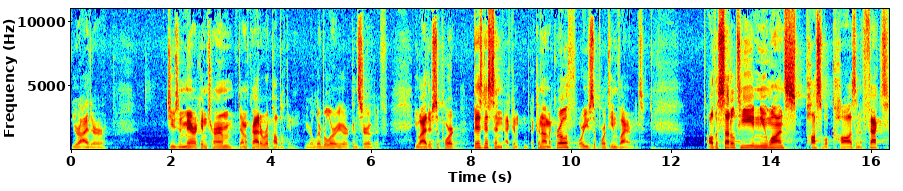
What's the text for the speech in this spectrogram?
You're either, to use an American term, Democrat or Republican. You're a liberal or you're a conservative. You either support business and econ- economic growth or you support the environment. All the subtlety and nuance, possible cause and effect,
